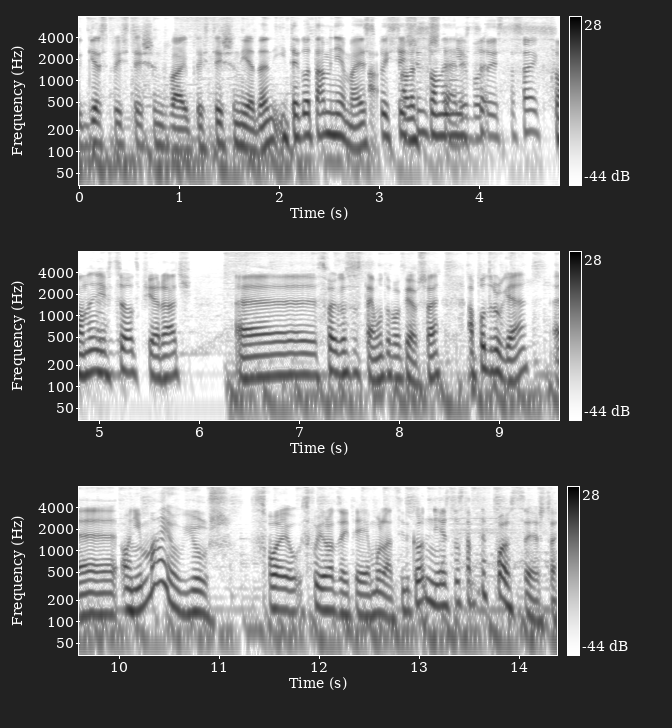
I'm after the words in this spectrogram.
y, gier z PlayStation 2 i PlayStation 1 i tego tam nie ma. Jest z PlayStation 4, bo to jest to samo Sony nie chce otwierać e, swojego systemu, to po pierwsze. A po drugie, e, oni mają już swoją, swój rodzaj tej emulacji, tylko on nie jest dostępny w Polsce jeszcze.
